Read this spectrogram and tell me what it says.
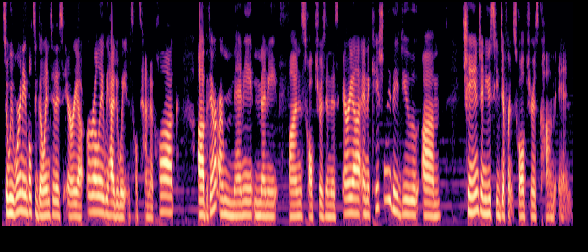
So we weren't able to go into this area early. We had to wait until 10 o'clock. Uh, but there are many, many fun sculptures in this area. And occasionally they do um, change and you see different sculptures come in.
